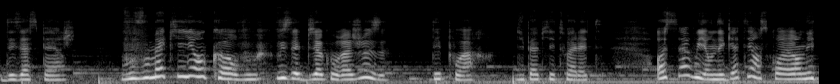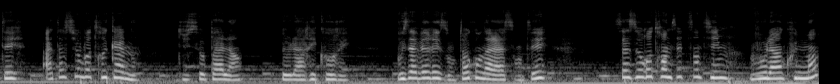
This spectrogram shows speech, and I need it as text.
des asperges. Vous vous maquillez encore, vous Vous êtes bien courageuse. Des poires, du papier toilette. Oh ça oui, on est gâté, on se croirait en été. Attention votre canne. Du sopalin, de la ricorée. Vous avez raison, tant qu'on a la santé. 16,37 centimes. Vous voulez un coup de main?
